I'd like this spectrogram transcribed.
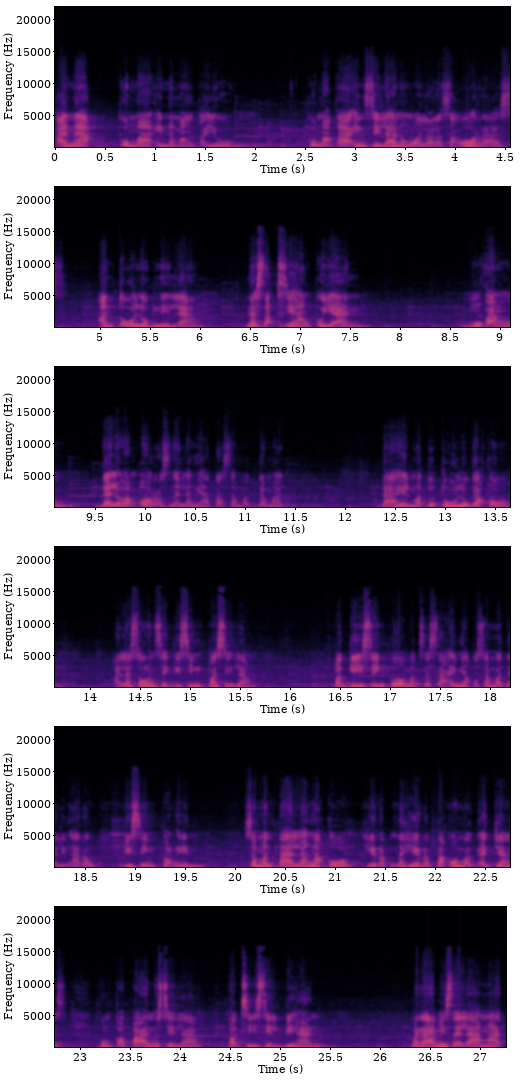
Anak, kumain naman kayo. Kumakain sila nang wala sa oras. Ang tulog nila, nasaksihan ko yan. Mukhang dalawang oras na lang yata sa magdamag. Dahil matutulog ako, alas 11 gising pa sila. Paggising ko, magsasaing ako sa madaling araw, gising pa rin. Samantalang ako, hirap na hirap ako mag-adjust kung paano sila pagsisilbihan. Maraming salamat,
